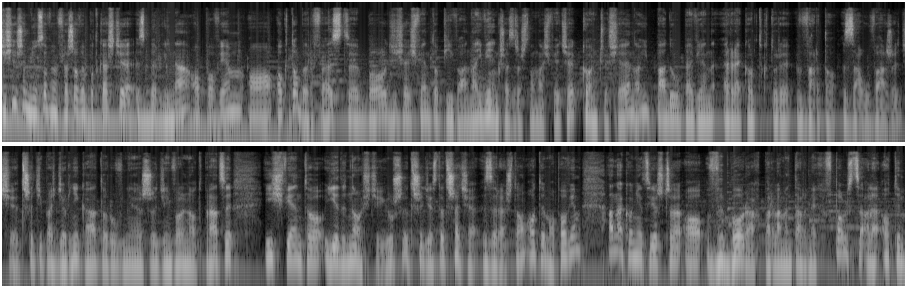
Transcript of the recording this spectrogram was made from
dzisiejszym newsowym, flashowym podcaście z Berlina opowiem o Oktoberfest, bo dzisiaj święto piwa, największe zresztą na świecie, kończy się, no i padł pewien rekord, który warto zauważyć. 3 października to również dzień wolny od pracy i święto jedności, już 33 zresztą, o tym opowiem, a na koniec jeszcze o wyborach parlamentarnych w Polsce, ale o tym,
